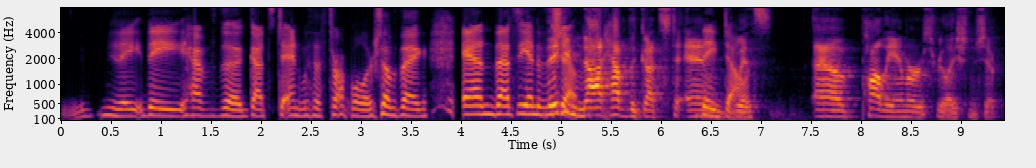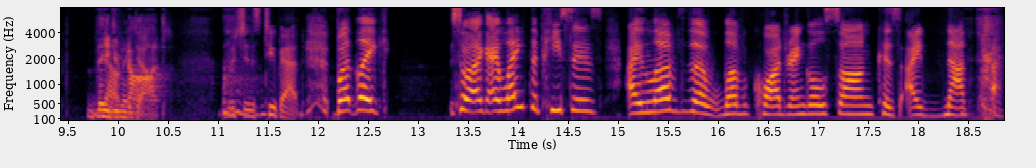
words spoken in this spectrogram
they they have the guts to end with a thruple or something and that's the end of the They show They do not have the guts to end They don't. with a polyamorous relationship. They No, do they not. which is too bad. But like, so like I liked the pieces. I loved the Love Quadrangles song because I'm not a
